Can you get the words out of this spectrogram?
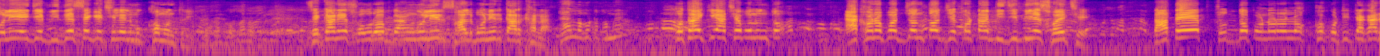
বলি এই যে বিদেশে গেছিলেন মুখ্যমন্ত্রী সেখানে সৌরভ গাঙ্গুলির শালবনির কারখানা। কোথায় কি আছে বলুন তো? এখনও পর্যন্ত যে কটা বিজিবিএস হয়েছে তাতে চোদ্দ পনেরো লক্ষ কোটি টাকার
